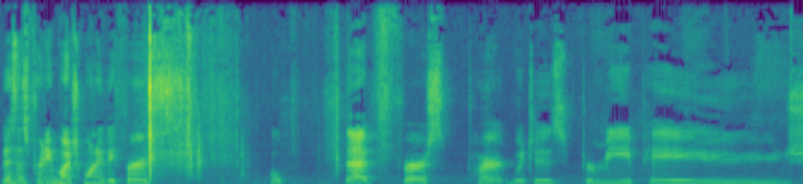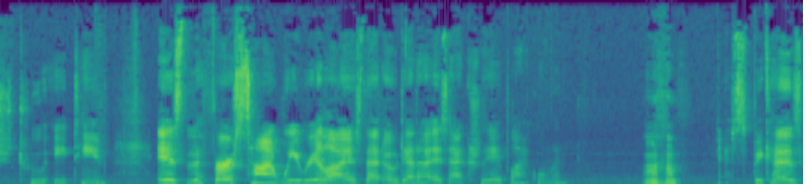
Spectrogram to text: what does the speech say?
this is pretty much one of the first. Oh, that first part, which is for me page two eighteen, is the first time we realize that Odetta is actually a black woman. Mm-hmm. Because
